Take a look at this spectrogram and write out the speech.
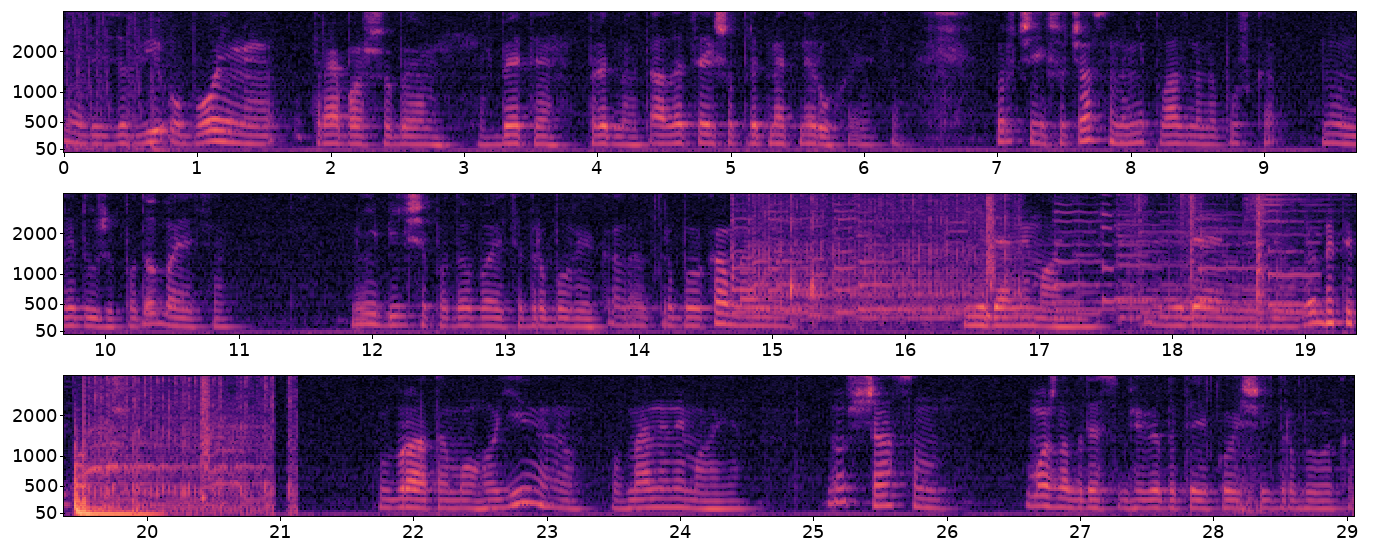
Ні, десь за дві обойми треба, щоб вбити предмет. Але це якщо предмет не рухається. Коротше, якщо чесно, мені плазмена пушка ну, не дуже подобається. Мені більше подобається дробовик, але дробовика в мене ніде немає. Ніде я не можу вибити поки що. в брата мого є, а в мене немає. Ну, з часом можна буде собі вибити якогось ще й дробовика.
